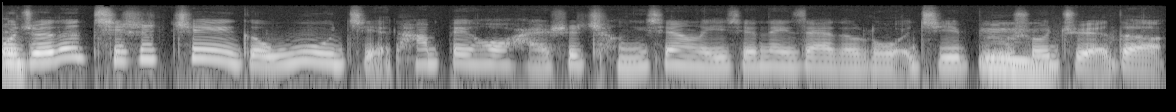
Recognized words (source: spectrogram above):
我觉得其实这个误解它背后还是呈现了一些内在的逻辑，比如说觉得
